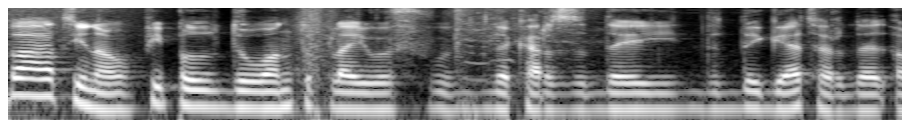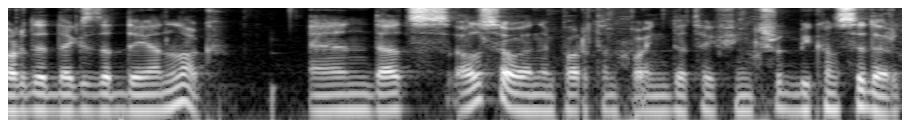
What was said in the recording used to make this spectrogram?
But you know, people do want to play with, with the cards that they that they get or the or the decks that they unlock, and that's also an important point that I think should be considered.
